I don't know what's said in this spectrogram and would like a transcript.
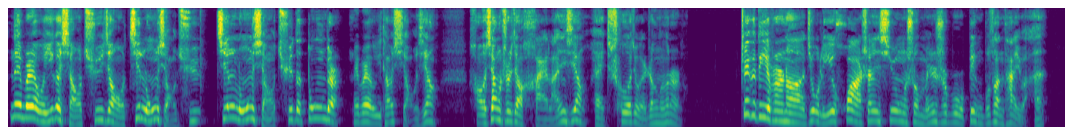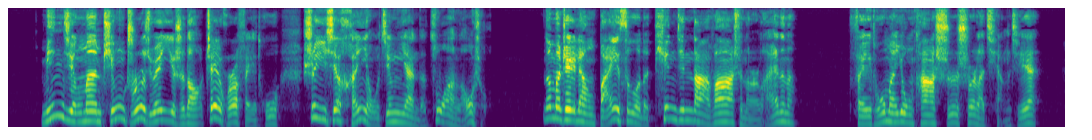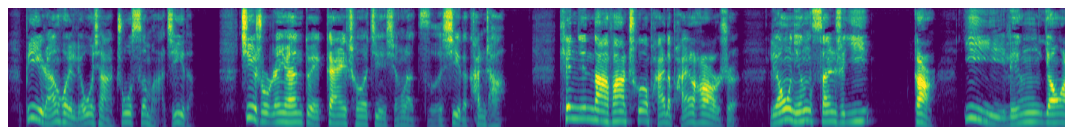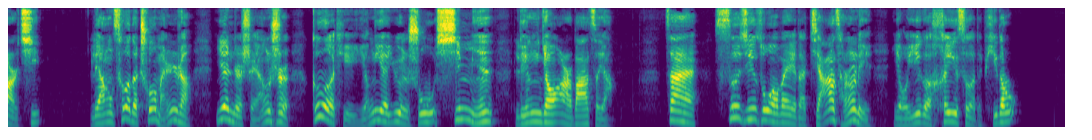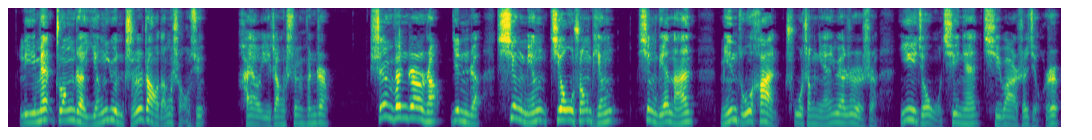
那边有一个小区叫金龙小区。金龙小区的东边那边有一条小巷，好像是叫海兰巷。哎，车就给扔到那儿了。这个地方呢，就离华山信用社门市部并不算太远。民警们凭直觉意识到，这伙匪徒是一些很有经验的作案老手。那么，这辆白色的天津大发是哪儿来的呢？匪徒们用它实施了抢劫，必然会留下蛛丝马迹的。技术人员对该车进行了仔细的勘查。天津大发车牌的牌号是辽宁三十一杠 E 零幺二七。两侧的车门上印着沈阳市个体营业运输新民零幺二八字样，在司机座位的夹层里有一个黑色的皮兜，里面装着营运执照等手续，还有一张身份证，身份证上印着姓名焦双平，性别男，民族汉，出生年月日是一九五七年七月二十九日。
